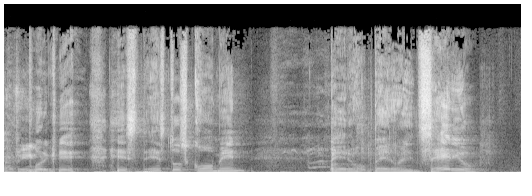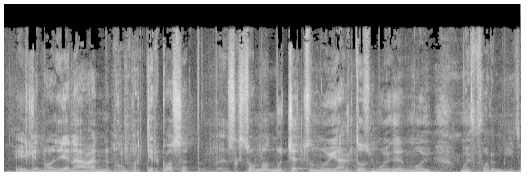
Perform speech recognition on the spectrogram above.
¿Así? Porque este, estos comen, pero, pero en serio. Sí, que no llenaban con cualquier cosa. Pues, es que son unos muchachos muy altos, muy, muy, muy formidos.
